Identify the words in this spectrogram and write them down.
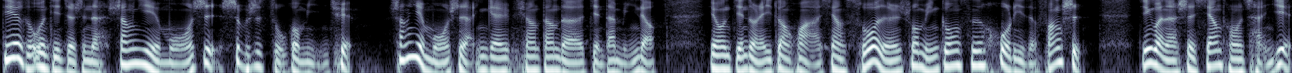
第二个问题则是呢，商业模式是不是足够明确？商业模式啊，应该相当的简单明了，用简短的一段话向所有的人说明公司获利的方式。尽管呢是相同的产业，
